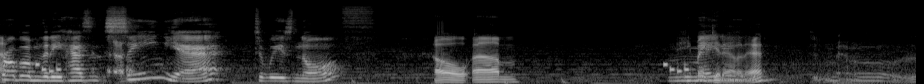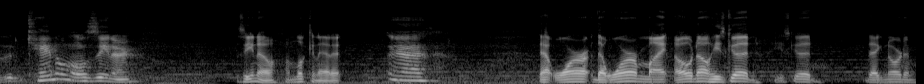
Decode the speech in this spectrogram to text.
problem that he hasn't seen yet to his north. Oh, um, he may get out of that. Ken or Xeno? Xeno, I'm looking at it. Yeah, That worm, That worm might. Oh no, he's good. He's good. They ignored him.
